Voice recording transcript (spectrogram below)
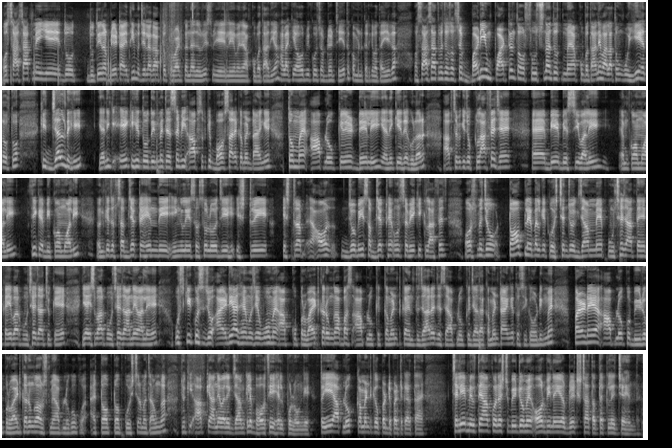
और साथ साथ में ये जो दो तीन अपडेट आई थी मुझे लगा आप तक तो प्रोवाइड करना ज़रूरी इसलिए लिए मैंने आपको बता दिया। हालाँकि और भी कुछ अपडेट चाहिए तो कमेंट करके बताइएगा। और साथ साथ में जो सबसे बड़ी इंपॉर्टेंस और सूचना जो मैं आपको बताने वाला था वो ये है दोस्तों कि जल्द ही यानी कि एक ही दो दिन में जैसे भी आप सबके बहुत सारे कमेंट आएँगे तो मैं आप लोगों के लिए डेली यानी कि रेगुलर आप सभी की जो क्लासेज हैं B A B S C वाली एम कॉम वाली, ठीक है बी कॉम वाली, उनके जो सब्जेक्ट हैं, Hindi English sociology history extra और जो भी सब्जेक्ट हैं, उन सभी की क्लासेज और उसमें जो टॉप लेवल के क्वेश्चन जो एग्ज़ाम में पूछे जाते हैं, कई बार पूछे जा चुके हैं, या इस बार पूछे जाने वाले हैं, उसकी कुछ जो आइडियाज़ हैं मुझे, वो मैं आपको प्रोवाइड करूँगा। बस आप लोग के कमेंट का इंतज़ार है। जैसे आप लोग के ज़्यादा कमेंट आएँगे तो उसी अकॉर्डिंग में पर डे आप लोग को वीडियो प्रोवाइड करूँगा, और उसमें आप लोगों को टॉप टॉप क्वेश्चन बचाऊँगा, जो कि आपके आने वाले एग्ज़ाम के लिए बहुत ही हेल्पफुल होंगे। तो ये आप लोग कमेंट के ऊपर डिपेंड करता है। चलिए मिलते हैं आपको नेक्स्ट वीडियो में और भी नई अपडेट्स के साथ। तब तक के लिए जय हिंद।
